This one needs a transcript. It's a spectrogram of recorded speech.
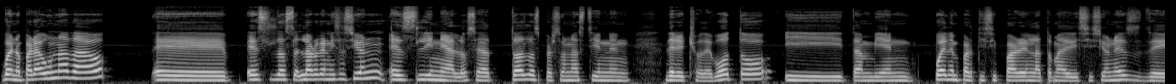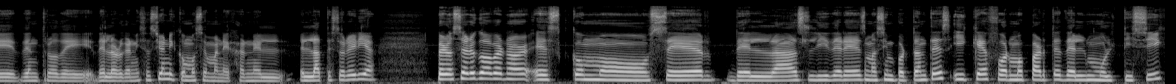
bueno, para una DAO eh, es la, organización es lineal, o sea, todas las personas tienen derecho de voto y también pueden participar en la toma de decisiones de, dentro de, la organización y cómo se manejan en la tesorería. Pero ser gobernador es como ser de las líderes más importantes y que formo parte del multisig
